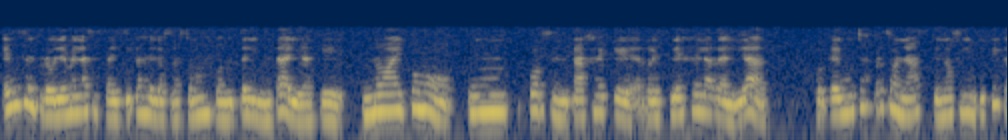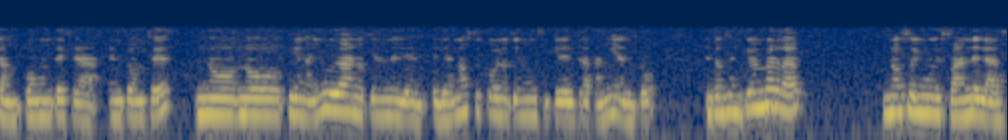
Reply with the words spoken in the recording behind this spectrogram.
ese es el problema en las estadísticas de los trastornos de conducta alimentaria, que no hay como un porcentaje que refleje la realidad, porque hay muchas personas que no se identifican con un TCA, entonces no, no tienen ayuda, no tienen el, diagnóstico, no tienen ni siquiera el tratamiento. Entonces yo en verdad no soy muy fan de las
